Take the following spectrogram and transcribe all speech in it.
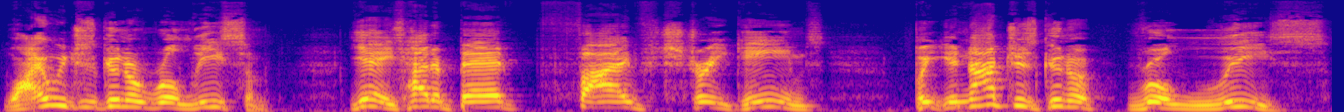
Why are we just going to release him? Yeah, he's had a bad five straight games, but you're not just going to release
